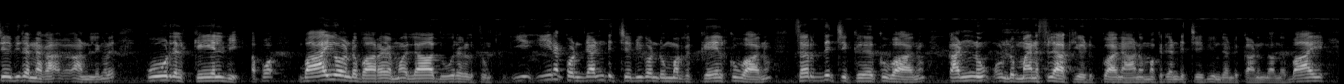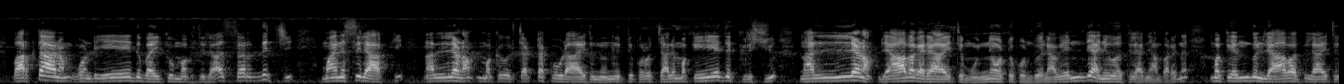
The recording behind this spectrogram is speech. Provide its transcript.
ചെവി തന്നെ കാണില്ല നിങ്ങൾ കൂടുതൽ കേൾവി. അപ്പോൾ വായു കൊണ്ട് പറയുമ്പോൾ എല്ലാ ദൂരങ്ങളും ഈ ഇതിനെ കൊണ്ട് രണ്ട് ചെവി കൊണ്ട് നമുക്ക് കേൾക്കുവാനും ശ്രദ്ധിച്ച് കേൾക്കുവാനും കണ്ണും കൊണ്ട് മനസ്സിലാക്കി എടുക്കുവാനാണ് നമുക്ക് രണ്ട് ചെവിയും രണ്ട് കണ്ണും തന്നത്. വായി വർത്താനം കൊണ്ട് ഏത് ബൈക്കും നമുക്ക് ചില അത് ശ്രദ്ധിച്ച് മനസ്സിലാക്കി നല്ലോണം നമുക്ക് ഒരു ചട്ടക്കൂടായിട്ട് നിന്നിട്ട് പുറച്ചാൽ നമുക്ക് ഏത് കൃഷിയും നല്ലോണം ലാഭകരമായിട്ട് മുന്നോട്ട് കൊണ്ടുവരാം എന്റെ അനുഭവത്തിലാണ് ഞാൻ പറയുന്നത്. നമുക്ക് എന്തും ലാഭത്തിലായിട്ട്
